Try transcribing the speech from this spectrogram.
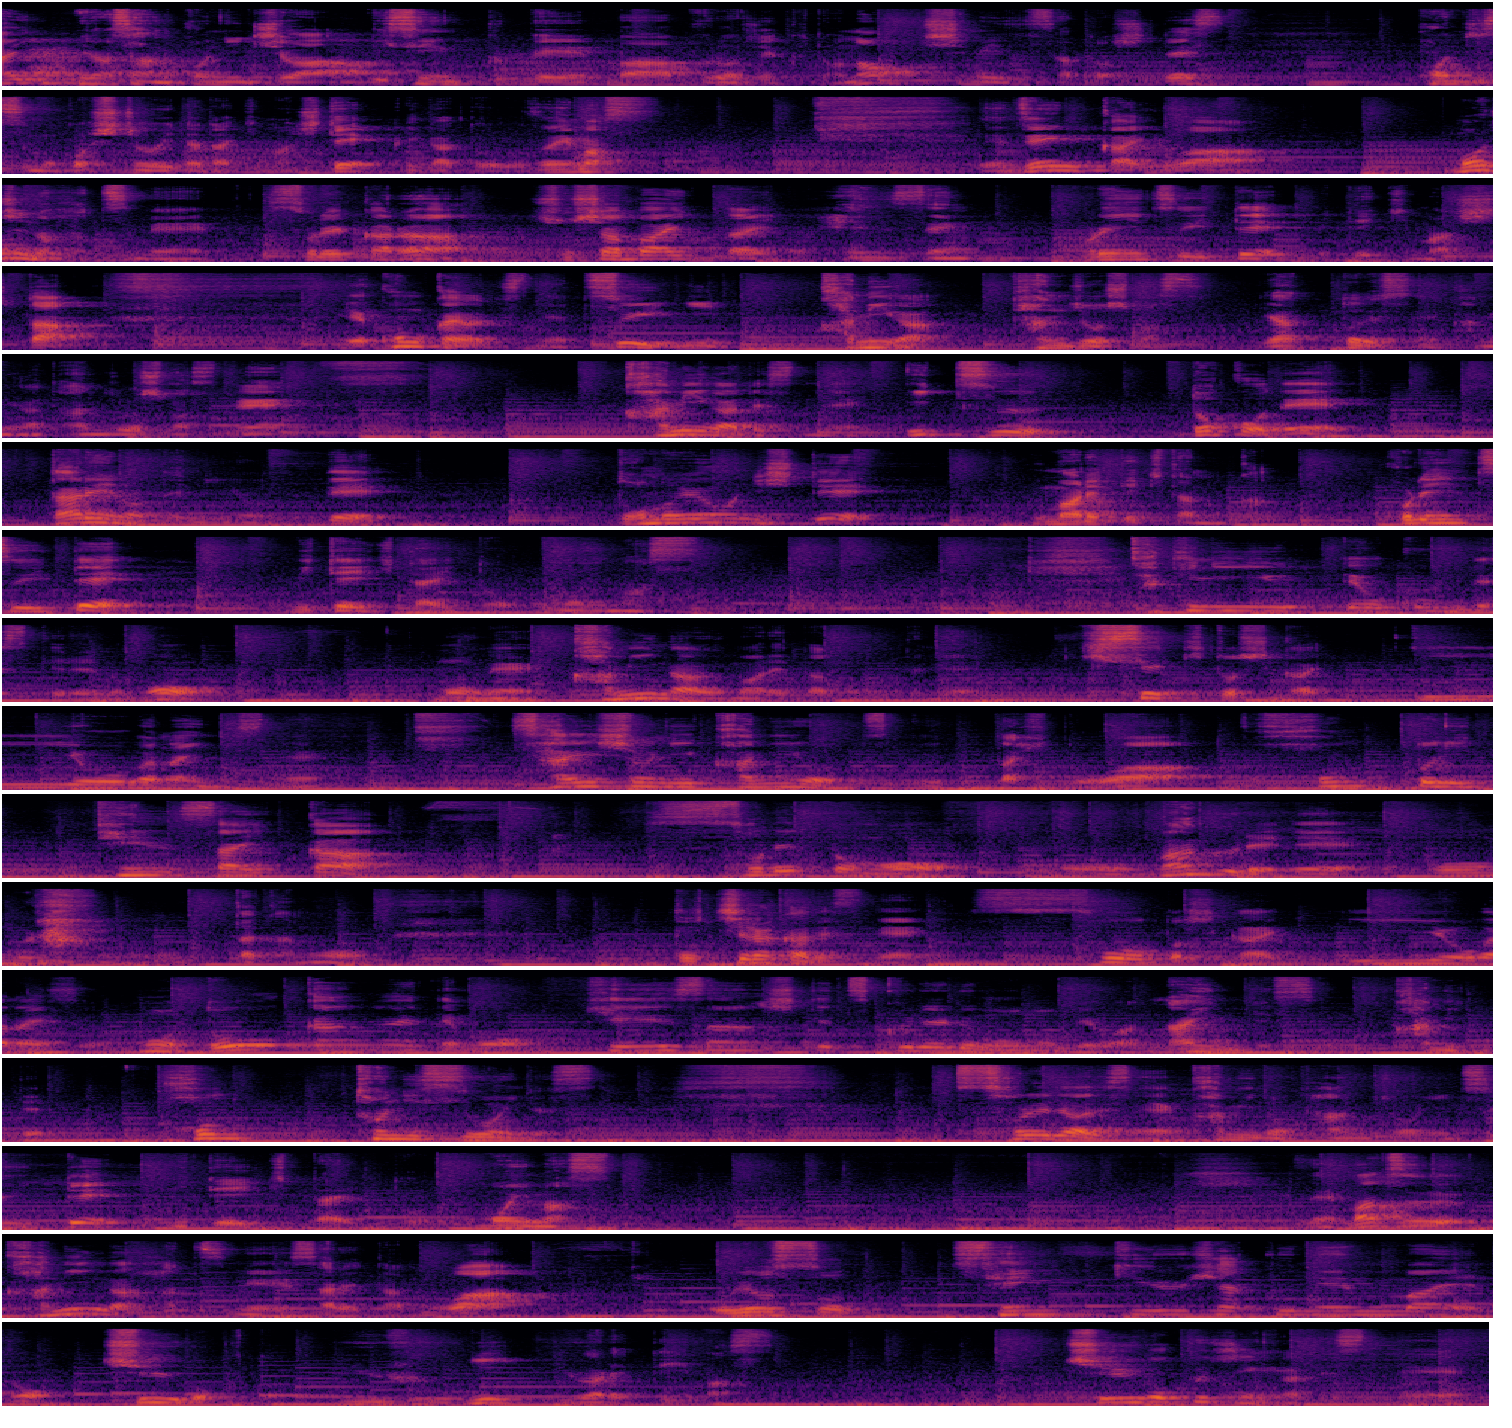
はい、皆さんこんにちは。リシンクペーパープロジェクトの清水聡です。本日もご視聴いただきましてありがとうございます。前回は文字の発明、それから書写媒体の変遷、これについて見てきました。今回はですね、ついに紙が誕生します。やっとですね、紙が誕生しますね。紙がですね、いつ、どこで、誰の手によって、どのようにして生まれてきたのか、これについて見ていきたいと思います。先に言っておくんですけれども、もうね、紙が生まれたのってね、奇跡としか言いようがないんですね。最初に紙を作った人は、本当に天才か、それとももうまぐれでホームランを打ったかのどちらかですね。そうとしか言いようがないですよ。もうどう考えても計算して作れるものではないんですよ。紙って。本当にすごいんです。それではですね、紙の誕生について見ていきたいと思います。まず、紙が発明されたのは、およそ1900年前の中国というふうに言われています。中国人がですね、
